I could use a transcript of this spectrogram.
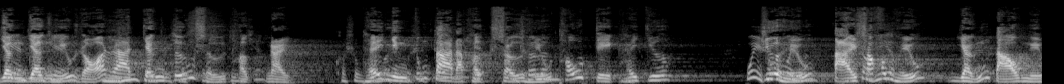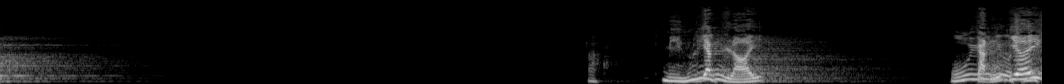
dần dần hiểu rõ ra chân tướng sự thật này thế nhưng chúng ta đã thật sự hiểu thấu triệt hay chưa? Chưa hiểu tại sao không hiểu. vẫn tạo nghiệp. Danh lợi. Cảnh giới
